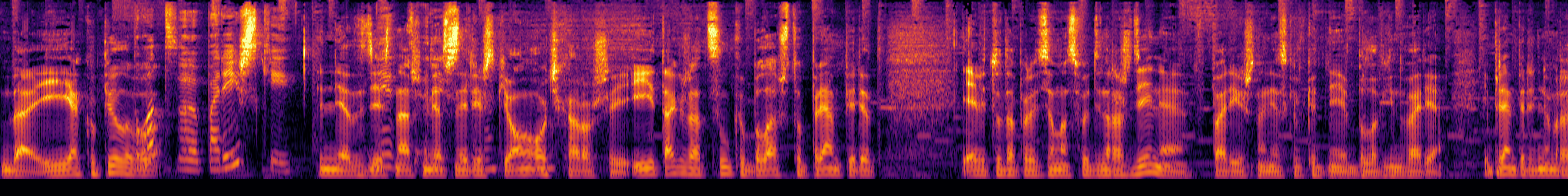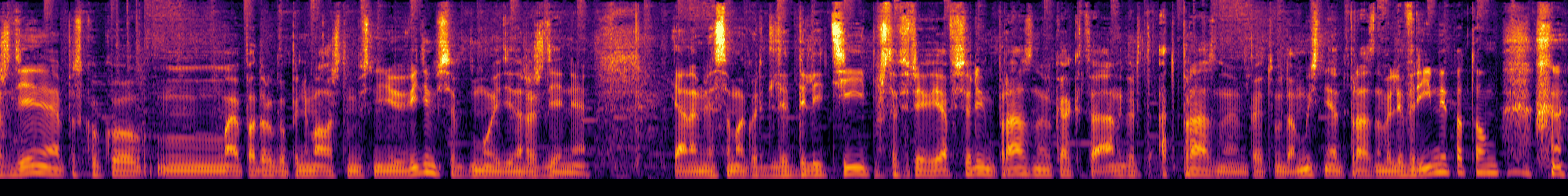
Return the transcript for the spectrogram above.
Да, и я купил его... Вот э, парижский. Нет, здесь Нет, наш местный рижский, рижский, он очень хороший. И также отсылка была, что прям перед... Я ведь туда прилетел на свой день рождения в Париж на несколько дней, было в январе. И прямо перед днем рождения, поскольку моя подруга понимала, что мы с ней не увидимся в мой день рождения, и она мне сама говорит, для долететь, потому что я все время праздную как-то. Она говорит, отпразднуем. Поэтому, да, мы с ней отпраздновали в Риме потом.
